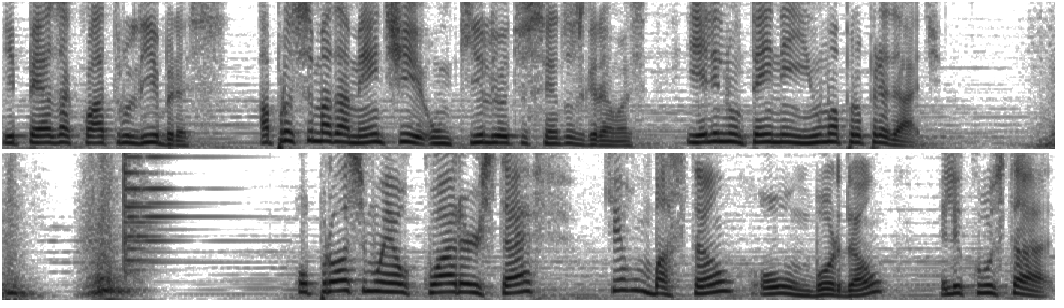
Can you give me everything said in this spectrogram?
e pesa 4 libras, aproximadamente 1,8 kg. E ele não tem nenhuma propriedade. O próximo é o Quarterstaff, que é um bastão ou um bordão. Ele custa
